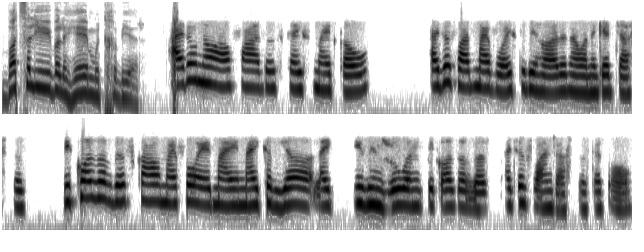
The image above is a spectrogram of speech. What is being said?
Wat sal jy wil hê moet gebeur? I don't know how far this case might go. I just want my voice to be heard and I want to get justice. Because of this on my forehead, my, my career like is in ruins because of this. I just want justice, that's all.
